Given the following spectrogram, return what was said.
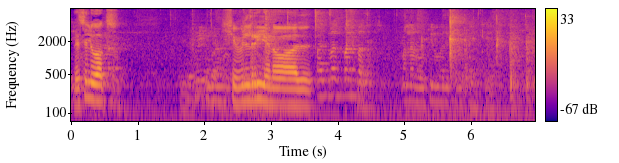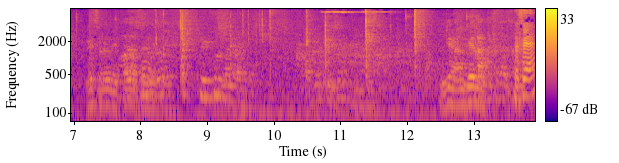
This will works chivalry and all कसं आहे?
